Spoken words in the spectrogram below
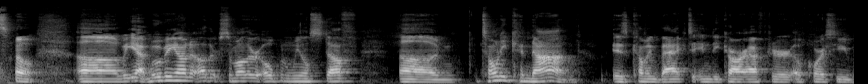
So, uh, but yeah, moving on to other some other open wheel stuff. Um, Tony Kanaan is coming back to IndyCar after, of course, he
